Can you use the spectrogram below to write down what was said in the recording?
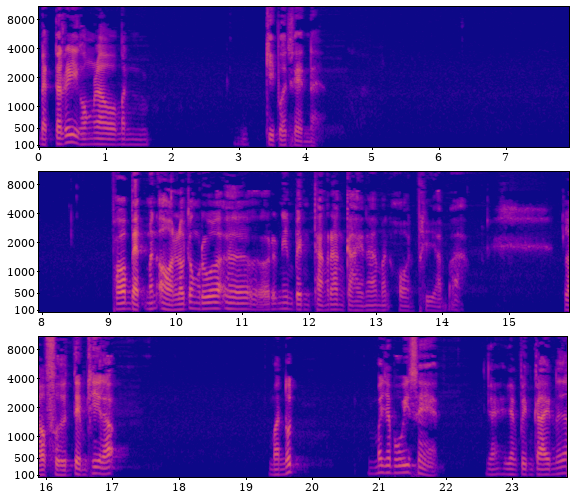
แบตเตอรี่ของเรามันกี่เปอร์เซ็นต์นะพอแบตมันอ่อนเราต้องรู้ว่า เออนี่เป็นทางร่างกายนะ มันอ่อนเพลียมาก เราฝืนเต็มที่แล้ว มนุษย์ไม่ใช่ผู้วิเศษยังเป็นกายเนื้อ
